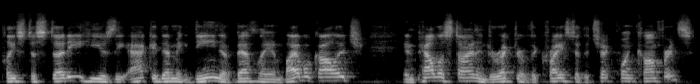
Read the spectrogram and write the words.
place to study. He is the academic dean of Bethlehem Bible College in Palestine and director of the Christ at the Checkpoint Conference.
